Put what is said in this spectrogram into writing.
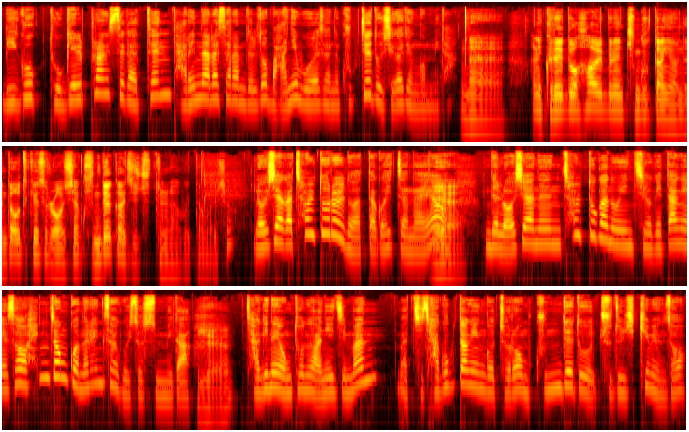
미국, 독일, 프랑스 같은 다른 나라 사람들도 많이 모여 사는 국제 도시가 된 겁니다. 네. 아니 그래도 하얼빈은 중국 땅이었는데 어떻게 계속해서 러시아 군대까지 주둔을 하고 있던 거죠? 러시아가 철도를 놓았다고 했잖아요. 예. 근데 러시아는 철도가 놓인 지역의 땅에서 행정권을 행사하고 있었습니다. 예. 자기네 영토는 아니지만 마치 자국 땅인 것처럼 군대도 주둔시키면서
